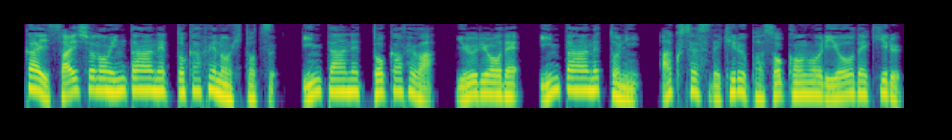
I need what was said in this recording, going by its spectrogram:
界最初のインターネットカフェの一つ、インターネットカフェは、有料で、インターネットにアクセスできるパソコンを利用できる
